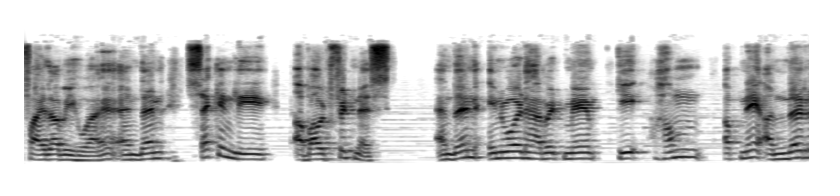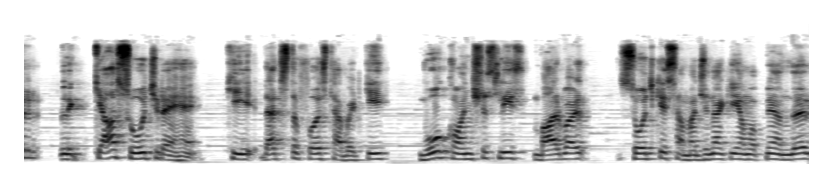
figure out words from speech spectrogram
फ़ायदा भी हुआ है। And then secondly about fitness and then inward habit में कि हम अपने अंदर क्या सोच रहे हैं कि दैट्स द फ़र्स्ट हैबिट कि वो कॉन्शियसली बार बार सोच के समझना कि हम अपने अंदर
